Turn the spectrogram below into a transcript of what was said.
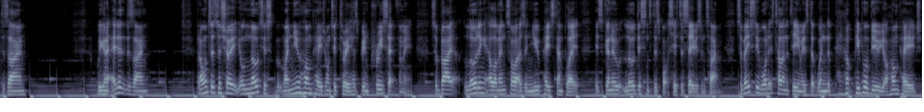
Design. We're going to edit the design and I wanted to show you, you'll notice that my new homepage 123 has been preset for me. So by loading Elementor as a new page template, it's going to load this into this box here to save you some time. So basically what it's telling the theme is that when the people view your homepage,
